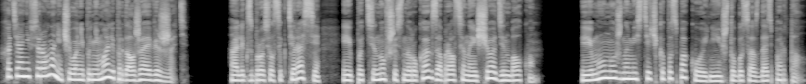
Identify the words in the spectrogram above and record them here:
хотя они все равно ничего не понимали, продолжая визжать. Алекс бросился к террасе и, подтянувшись на руках, забрался на еще один балкон. Ему нужно местечко поспокойнее, чтобы создать портал.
